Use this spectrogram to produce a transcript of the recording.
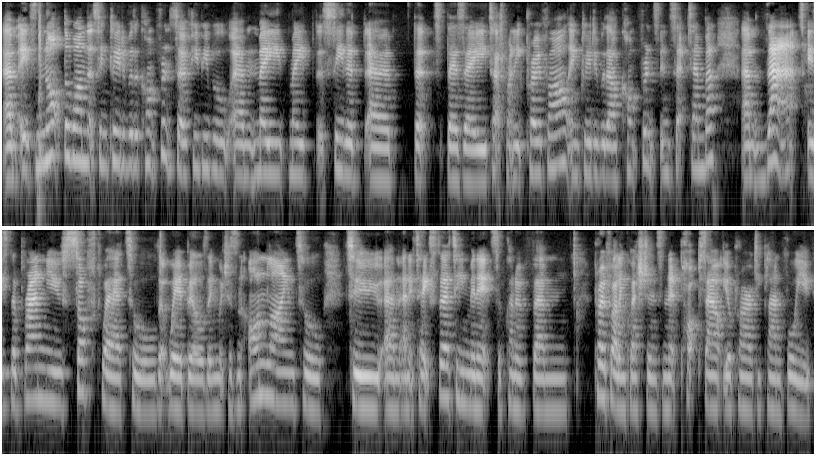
Um, it's not the one that's included with the conference, so a few people um, may may see the uh, that there's a Touchpoint Leak profile included with our conference in September. Um, that is the brand new software tool that we're building, which is an online tool to, um, and it takes 13 minutes of kind of um, profiling questions and it pops out your priority plan for you.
